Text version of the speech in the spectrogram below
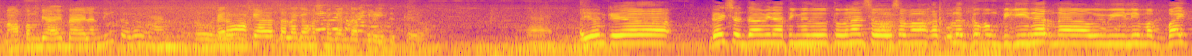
Mga pambiyahe-biyahe lang dito, ganyan. Pero kaya talaga mas maganda upgraded kayo. Yan. Ayun, kaya guys, ang dami nating natutunan. So sa mga katulad ko pong beginner na wiwili mag-bike,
